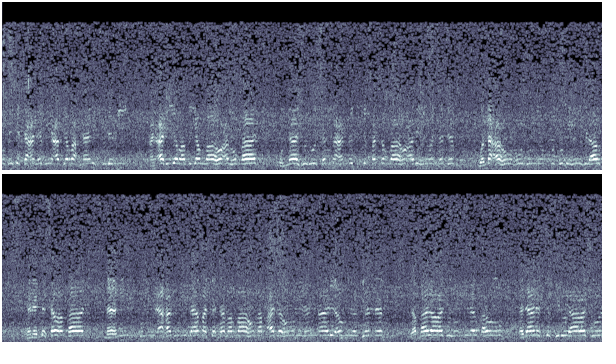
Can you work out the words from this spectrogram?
عبيدة عن أبي عبد الرحمن السلمي عن علي رضي الله عنه قال كنا جلوسا مع النبي صلى الله عليه وسلم ومعه عود ينقص به في الأرض فنجس وقال ما منكم من أحد إلا قد كتب الله مقعده من النار أو من الجنة؟ فقال رجل من القوم ألا نستسل يا رسول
